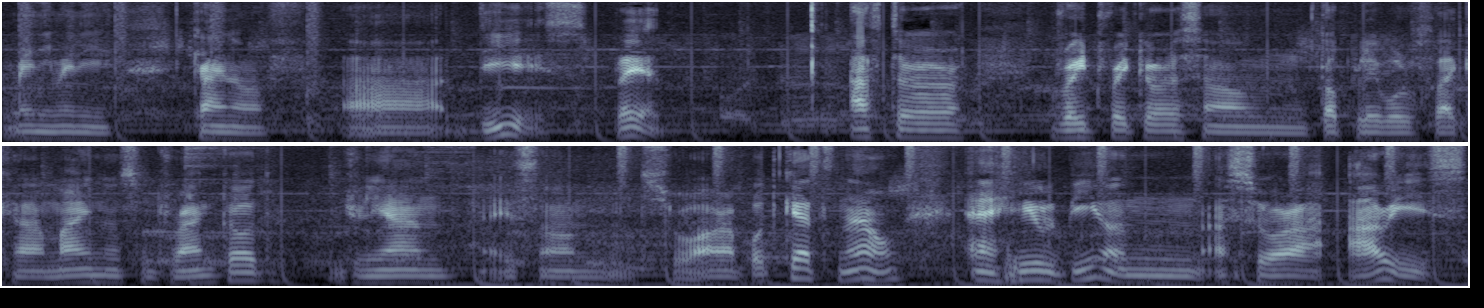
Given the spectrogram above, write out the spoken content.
many many kind of uh, DJs played after great records on top labels like uh, Minus Drumcode Julian is on Suara Podcast now, and he will be on Suara Aries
